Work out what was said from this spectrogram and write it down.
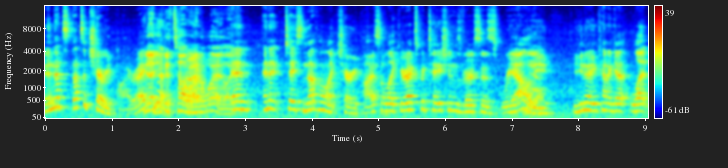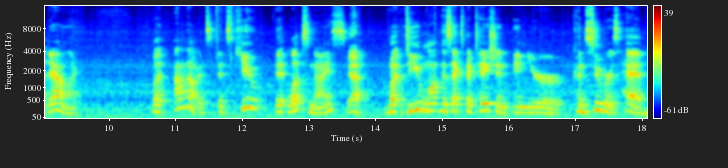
And that's that's a cherry pie, right? Yeah, you Yeah. could tell Right. right away. Like and and it tastes nothing like cherry pie. So like your expectations versus reality, you know, you kind of get let down. Like, but I don't know. It's it's cute. It looks nice. yeah, But do you want this expectation in your consumer's head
